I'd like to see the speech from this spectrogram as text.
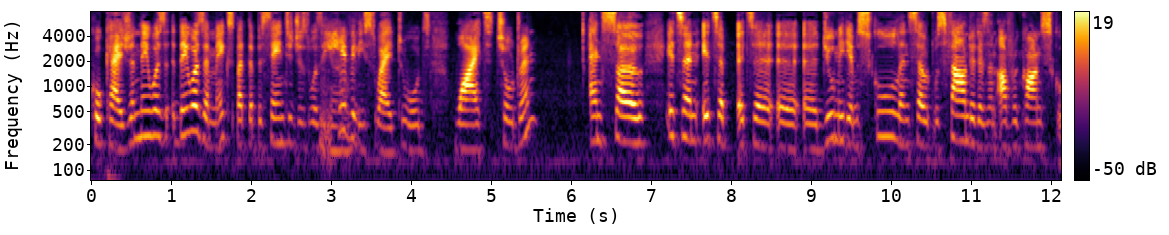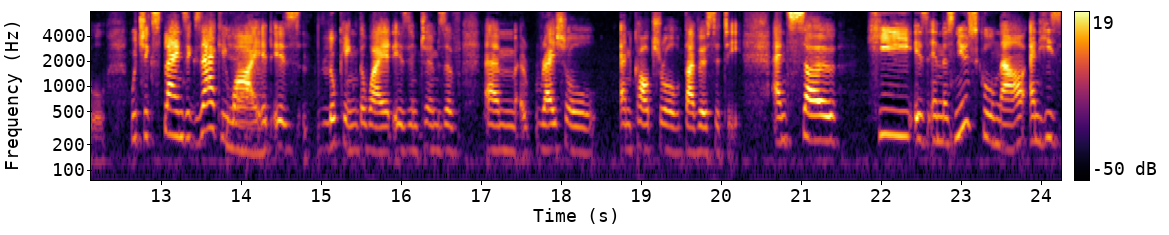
Caucasian. There was there was a mix, but the percentages was heavily swayed towards white children. And so it's an it's a it's a, a, a dual medium school, and so it was founded as an Afrikaans school, which explains exactly why it is looking the way it is in terms of um, racial and cultural diversity. And so he is in this new school now, and his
